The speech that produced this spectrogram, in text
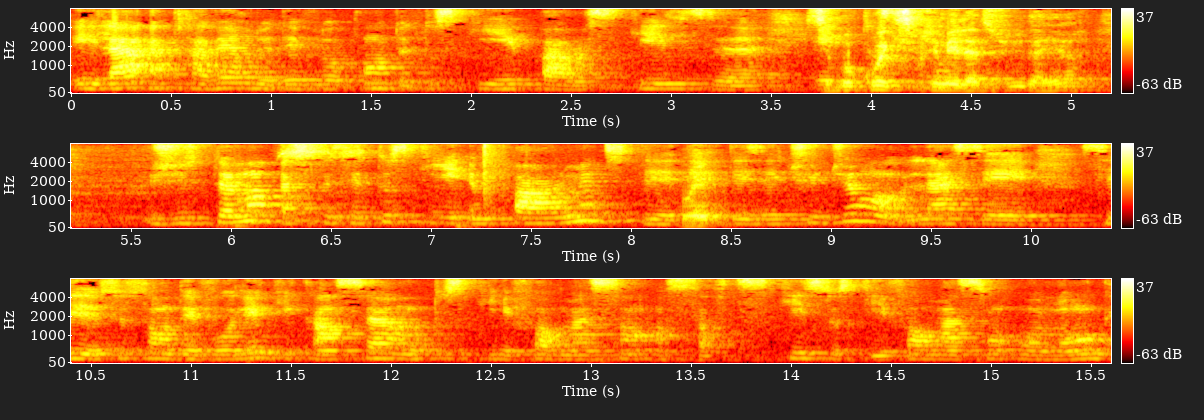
Et là, à travers le développement de tout ce qui est power skills. C'est beaucoup exprimé là-dessus d'ailleurs. Justement, parce que c'est tout ce qui est empowerment des, des, étudiants. Là, c'est, c'est, ce sont des volets qui concernent tout ce qui est formation en soft skills, tout ce qui est formation en langue.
